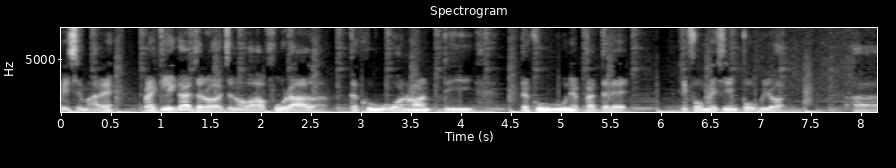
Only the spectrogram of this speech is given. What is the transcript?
ပေးချင်ပါတယ် right click ကကျတော့ကျွန်တော်က folder တစ်ခုပေါ့နော်ဒီတစ်ခုခုနဲ့ပတ်သက်တဲ့ information ပို့ပြီးတော့အာ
